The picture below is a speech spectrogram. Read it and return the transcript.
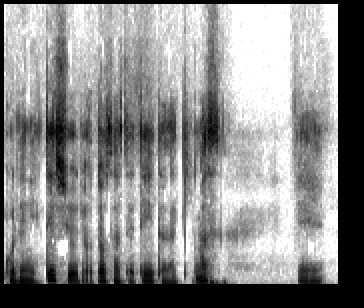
これにて終了とさせていただきます。えー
